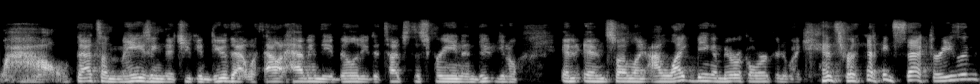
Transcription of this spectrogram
"Wow, that's amazing that you can do that without having the ability to touch the screen and do you know." And and so I'm like, I like being a miracle worker to my kids for that exact reason.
